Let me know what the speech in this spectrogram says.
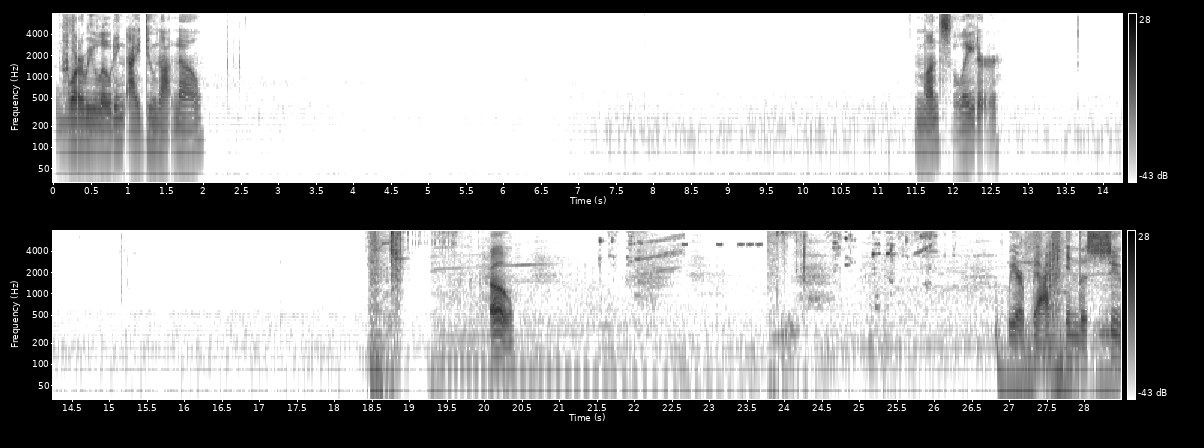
What are we loading? I do not know. Months later. Oh. We are back in the suit.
